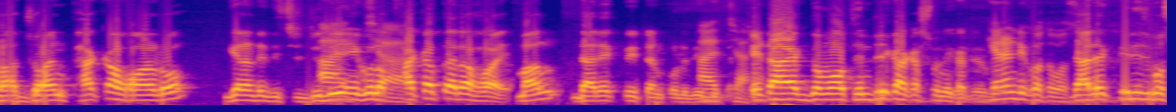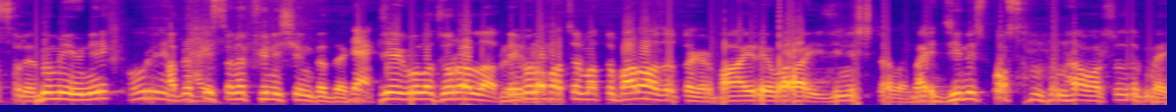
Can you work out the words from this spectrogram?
বা জয়েন্ট ফাঁকা হওয়ারও গ্যারান্টি দিচ্ছি। যদি আচ্ছা। এগুলো ফাঁকা তেরা হয় মাল ডাইরেক্ট রিটার্ন করে দিবে আচ্ছা। এটা একদম অথেন্টিক আকাশমণি কাঠের। গ্যারান্টি কত বছর? ডাইরেক্ট তিরিশ বছরের একদম ইউনিক ভাই। পিছনে ফিনিশিংটা দেখেন। দেখ। যেগুলো জোড়া লাভ এগুলো পাচ্ছেন মাত্র বারো হাজার টাকা। ভাই রে ভাই জিনিসটা ভাই। ভাই জিনিস পছন্দ না হওয়ার সুযোগ নাই।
